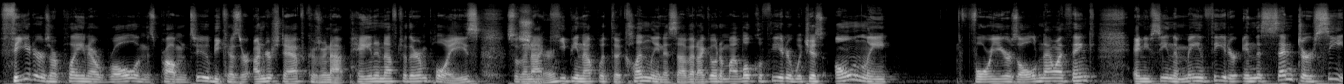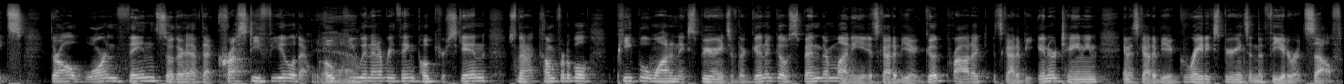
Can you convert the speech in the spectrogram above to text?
theaters are playing a role in this problem too because they're understaffed because they're not paying enough to their employees, so they're Sure. not keeping up with the cleanliness of it. I go to my local theater, which is only four years old now, I think. And you see in the main theater in the center seats, they're all worn thin, so they have that crusty feel that poke Yeah. you in and everything, poke your skin, so they're not comfortable. People want an experience. If they're gonna go spend their money, it's got to be a good product, it's got to be entertaining, and it's got to be a great experience in the theater itself.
